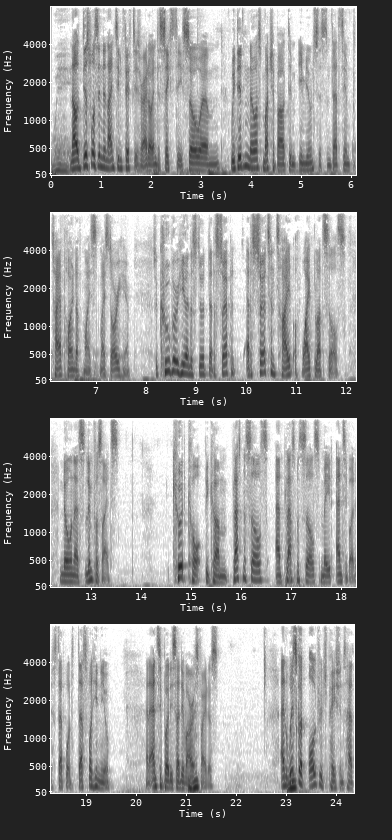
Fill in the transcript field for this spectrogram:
way. Now, this was in the 1950s, right, or in the 60s. So um, we didn't know as much about the immune system. That's the entire point of my my story here. So Cooper he understood that a certain at a certain type of white blood cells, known as lymphocytes, could co- become plasma cells, and plasma cells made antibodies. That what that's what he knew, and antibodies are the virus fighters. And Wiskott Aldrich patients had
